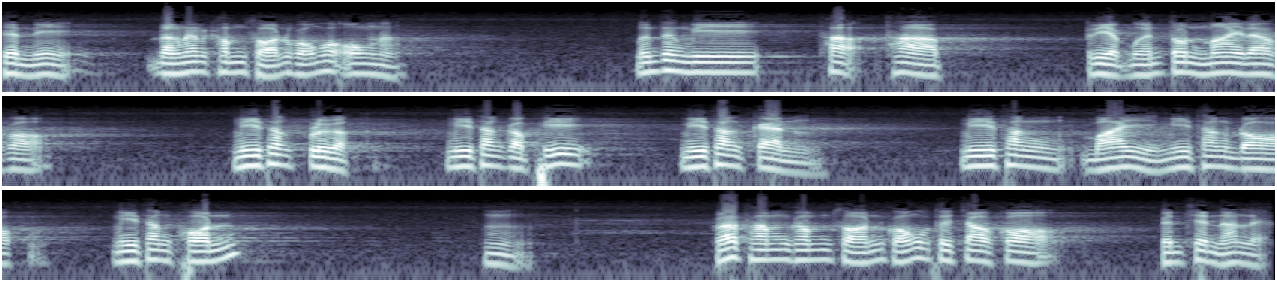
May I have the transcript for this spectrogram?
เช่นนี้ ดังนั้นคำสอนของพระองค์นะ่ะ มันต้องมีถ้าถ้าเปรียบเหมือนต้นไม้แล้วก็ มีทั้งเปลือก มีทั้งกระพี้มีทั้งแก่น มีทั้งใบ มีทั้งดอก มีทั้งผลพระธรรมคำสอนของพระพุทธเจ้าก็เป็นเช่นนั้นแหละ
